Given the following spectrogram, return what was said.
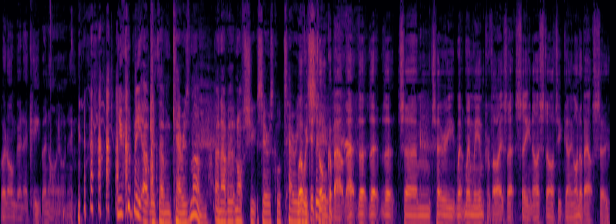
but I'm gonna keep an eye on him. you could meet up with um, Kerry's mum and have an offshoot series called Terry. well, and we did Sue. talk about that. That that that um, Terry when when we improvised that scene, I started going on about Sue,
